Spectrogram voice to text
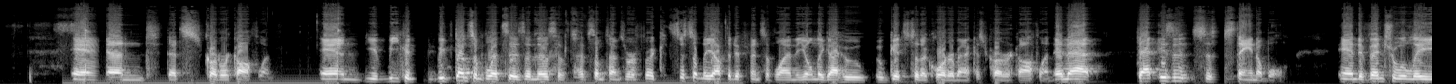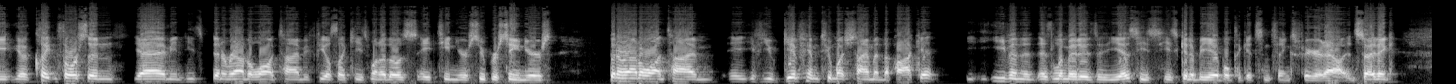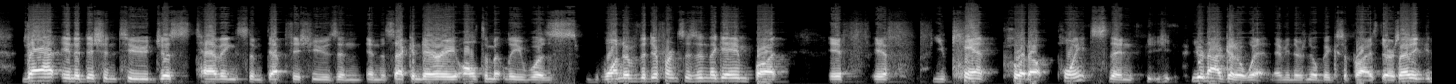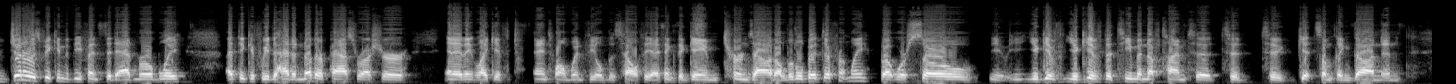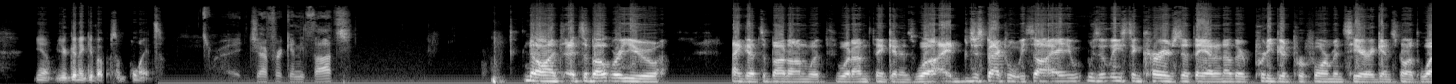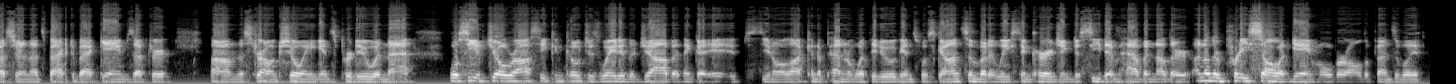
and, and that's Carter Coughlin. And you, you could we've done some blitzes, and those have, have sometimes were consistently off the defensive line. The only guy who, who gets to the quarterback is Carter Coughlin, and that that isn't sustainable. And eventually, you know, Clayton Thorson, yeah, I mean, he's been around a long time. He feels like he's one of those 18-year super seniors been around a long time. If you give him too much time in the pocket, even as limited as he is, he's he's going to be able to get some things figured out. And so I think that, in addition to just having some depth issues in, in the secondary, ultimately was one of the differences in the game. But if if you can't put up points, then you're not going to win. I mean, there's no big surprise there. So I think, generally speaking, the defense did admirably. I think if we'd had another pass rusher and I think like if Antoine Winfield is healthy, I think the game turns out a little bit differently. But we're so you, know, you give you give the team enough time to to to get something done, and you know you're going to give up some points. Right, Jeffrick, any thoughts? No, it's about where you I think that's about on with what I'm thinking as well. I, just back to what we saw, I was at least encouraged that they had another pretty good performance here against Northwestern. That's back-to-back games after um, the strong showing against Purdue, and that we'll see if Joe Rossi can coach his way to the job. I think it's you know a lot can depend on what they do against Wisconsin, but at least encouraging to see them have another another pretty solid game overall defensively.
